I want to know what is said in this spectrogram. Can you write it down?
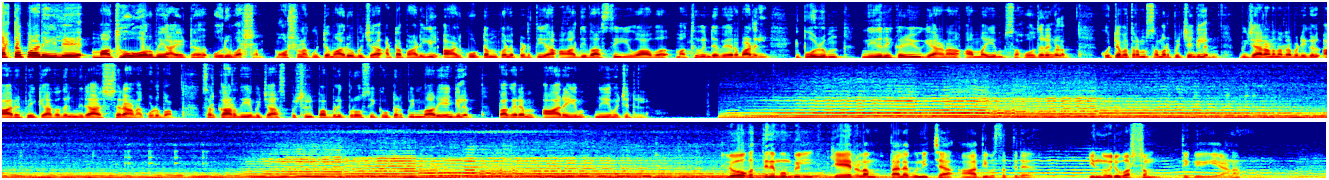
അട്ടപ്പാടിയിലെ മധു ഓർമ്മയായിട്ട് ഒരു വർഷം. മോഷണ കുറ്റം ആരോപിച്ച് അട്ടപ്പാടിയിൽ ആൾക്കൂട്ടം കൊലപ്പെടുത്തിയ ആദിവാസി യുവാവ് മധുവിന്റെ വേർപാടിൽ ഇപ്പോഴും നീറിക്കഴിയുകയാണ് അമ്മയും സഹോദരങ്ങളും. കുറ്റപത്രം സമർപ്പിച്ചെങ്കിലും വിചാരണ നടപടികൾ ആരംഭിക്കാത്തതിൽ നിരാശരാണ് കുടുംബം. സർക്കാർ നിയമിച്ച സ്പെഷ്യൽ പബ്ലിക് പ്രോസിക്യൂട്ടർ പിന്മാറിയെങ്കിലും പകരം ആരെയും നിയമിച്ചിട്ടില്ല. ലോകത്തിനു മുമ്പിൽ കേരളം തലകുനിച്ച ആ ദിവസത്തിന് ഇന്നൊരു വർഷം തികയുകയാണ്.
